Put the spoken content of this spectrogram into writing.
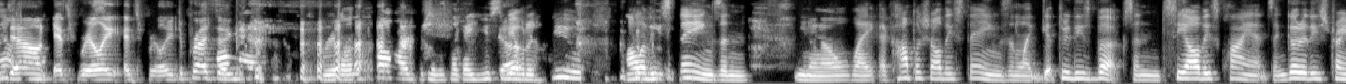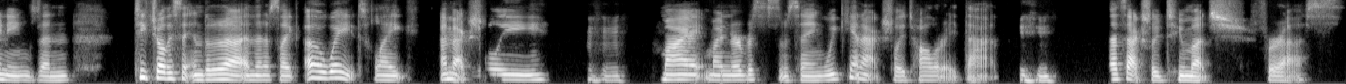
goes, down. down. It's really, it's really depressing. really hard because it's like I used to yep. be able to do all of these things and you know, like accomplish all these things and like get through these books and see all these clients and go to these trainings and teach all these things and, da, da, da. and then it's like, oh wait, like I'm mm-hmm. actually mm-hmm. my my nervous system saying we can't actually tolerate that. Mm-hmm. That's actually too much for us.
